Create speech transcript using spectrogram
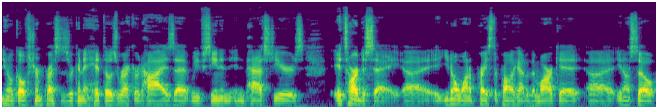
you know Gulf shrimp prices are going to hit those record highs that we've seen in, in past years. It's hard to say. Uh, you don't want to price the product out of the market. Uh, you know, so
